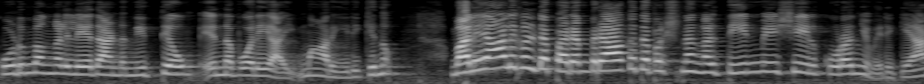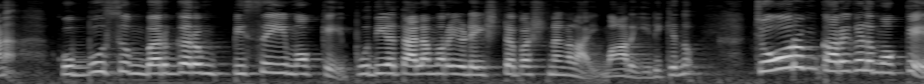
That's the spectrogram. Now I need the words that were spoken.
കുടുംബങ്ങളിൽ ഏതാണ്ട് നിത്യവും എന്ന പോലെയായി മാറിയിരിക്കുന്നു. മലയാളികളുടെ പരമ്പരാഗത ഭക്ഷണങ്ങൾ തീന്മേശയിൽ കുറഞ്ഞു വരികയാണ്. കുബൂസും ബർഗറും പിസയും ഒക്കെ പുതിയ തലമുറയുടെ ഇഷ്ടഭക്ഷണങ്ങളായി മാറിയിരിക്കുന്നു. ചോറും കറികളും ഒക്കെ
